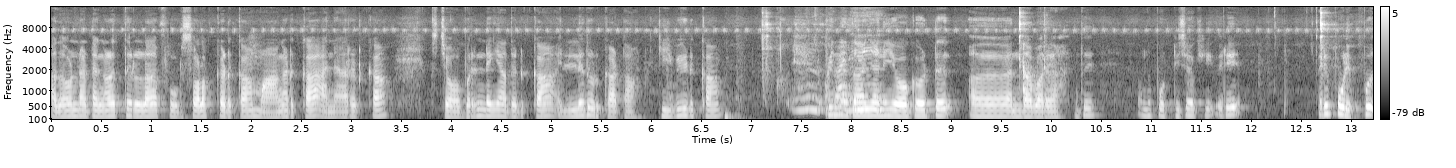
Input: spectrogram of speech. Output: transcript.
അതുകൊണ്ടാണ് ഞങ്ങളടുത്തുള്ള ഫ്രൂട്ട്സുകളൊക്കെ എടുക്കാം. മാങ്ങ എടുക്കാം അനാർ എടുക്കാം സ്ട്രോബെറി ഉണ്ടെങ്കിൽ അതെടുക്കാം എല്ലാതും എടുക്കാം കേട്ടോ. കിവി എടുക്കാം. പിന്നെ അതാ ഞാൻ യോഗോട്ട് എന്താ പറയുക ഇത് ഒന്ന് പൊട്ടിച്ച് നോക്കി. ഒരു ഒരു പുളിപ്പ്.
